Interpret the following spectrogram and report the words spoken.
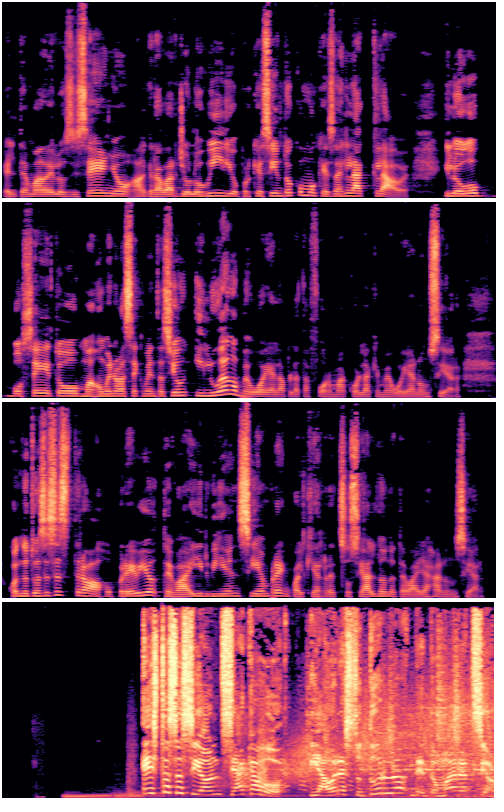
el tema de los diseños, a grabar yo los vídeos, porque siento como que esa es la clave. Y luego boceto más o menos la segmentación y luego me voy a la plataforma con la que me voy a anunciar. Cuando tú haces ese trabajo previo, te va a ir bien siempre en cualquier red social donde te vayas a anunciar. Esta sesión se acabó y ahora es tu turno de tomar acción.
